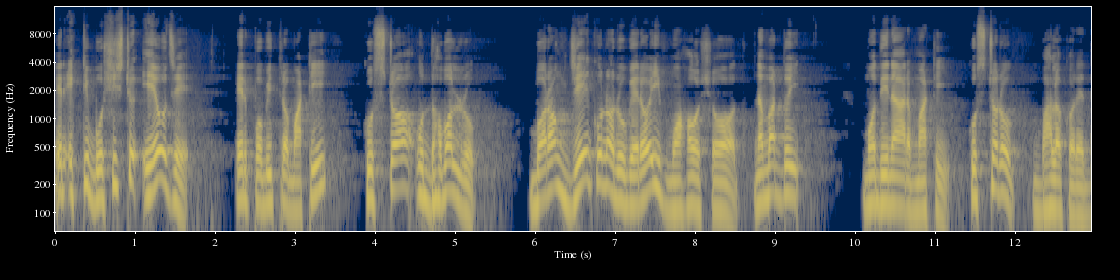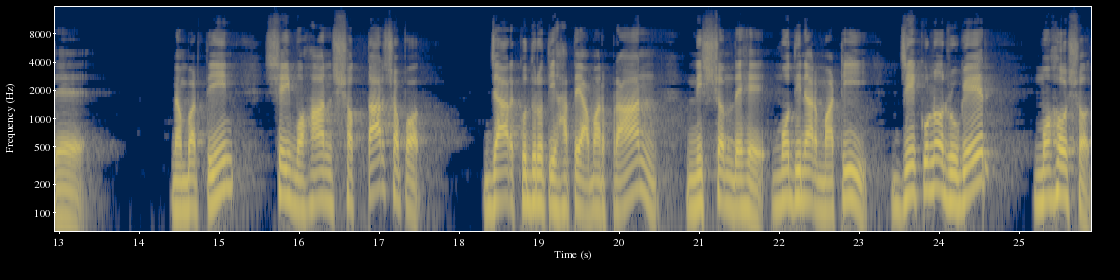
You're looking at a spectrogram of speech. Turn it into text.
এর একটি বৈশিষ্ট্য এও যে, এর পবিত্র মাটি কুষ্ঠ ও ধবল রোগ বরং যে কোনো রোগেরই মহৌষধ। নাম্বার দুই, মদিনার মাটি, কুষ্ঠরোগ ভালো করে দেয় নাম্বার তিন, সেই মহান সত্তার শপথ, যার কুদরতি হাতে আমার প্রাণ, নিঃসন্দেহে মদিনার মাটি যে কোনো রোগের মহৌষধ।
